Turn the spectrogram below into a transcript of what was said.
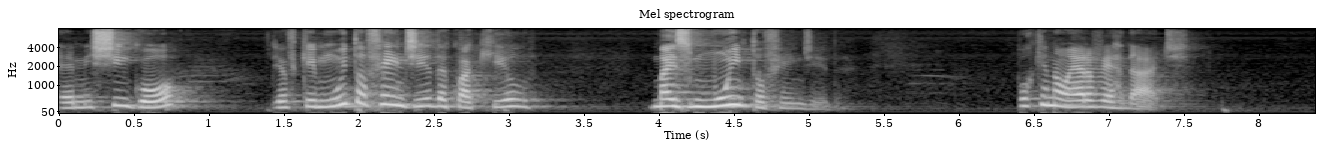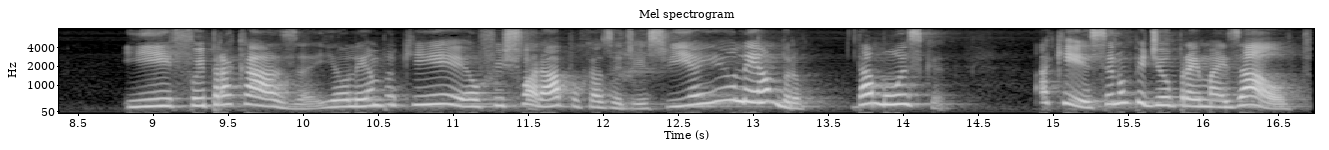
é, me xingou, eu fiquei muito ofendida com aquilo, mas muito ofendida, porque não era verdade. E fui para casa, e eu lembro que eu fui chorar por causa disso. E aí eu lembro da música. Aqui, você não pediu para ir mais alto?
